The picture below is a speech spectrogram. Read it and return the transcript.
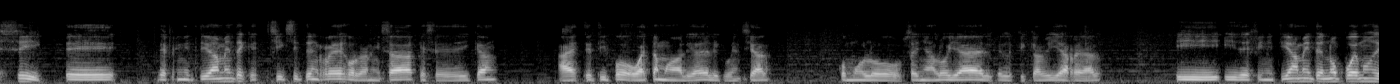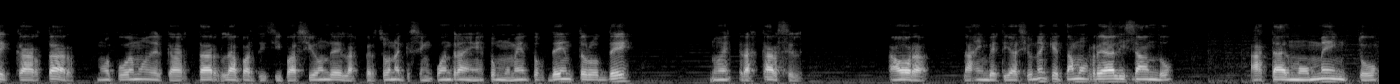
sí, eh, definitivamente que sí existen redes organizadas que se dedican a este tipo o a esta modalidad delincuencial, como lo señaló ya el, fiscal Villarreal. Y, definitivamente no podemos descartar, no podemos descartar la participación de las personas que se encuentran en estos momentos dentro de nuestras cárceles. Ahora, las investigaciones que estamos realizando hasta el momento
